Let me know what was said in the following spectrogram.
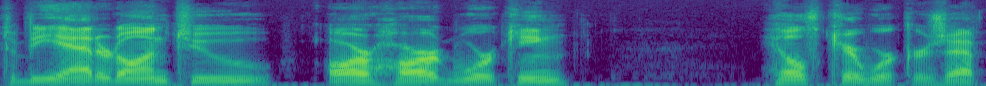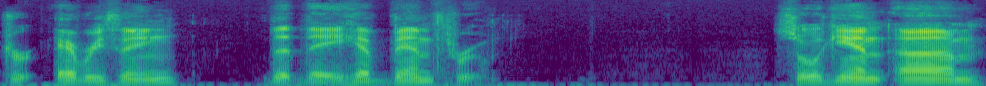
to be added on to our hardworking healthcare workers after everything that they have been through. So again, um,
